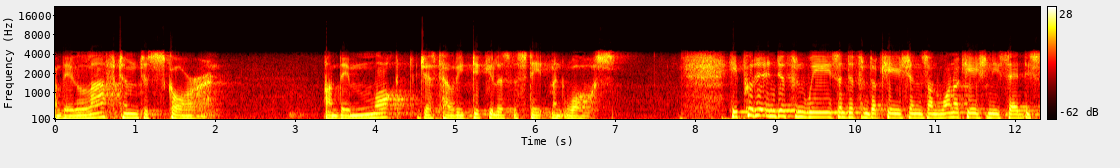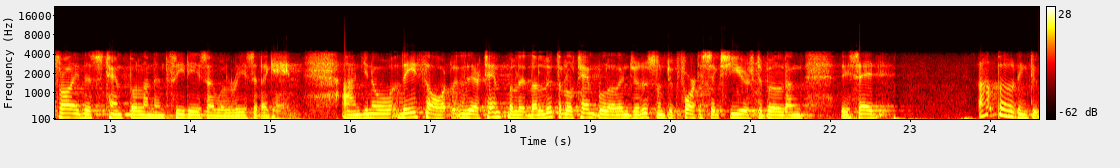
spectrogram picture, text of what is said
And they laughed him to scorn. And they mocked just how ridiculous the statement was. He put it in different ways on different occasions. On one occasion, he said, Destroy this temple, and in three days I will raise it again. And you know, they thought their temple, the literal temple in Jerusalem, took 46 years to build, and they said, that building took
